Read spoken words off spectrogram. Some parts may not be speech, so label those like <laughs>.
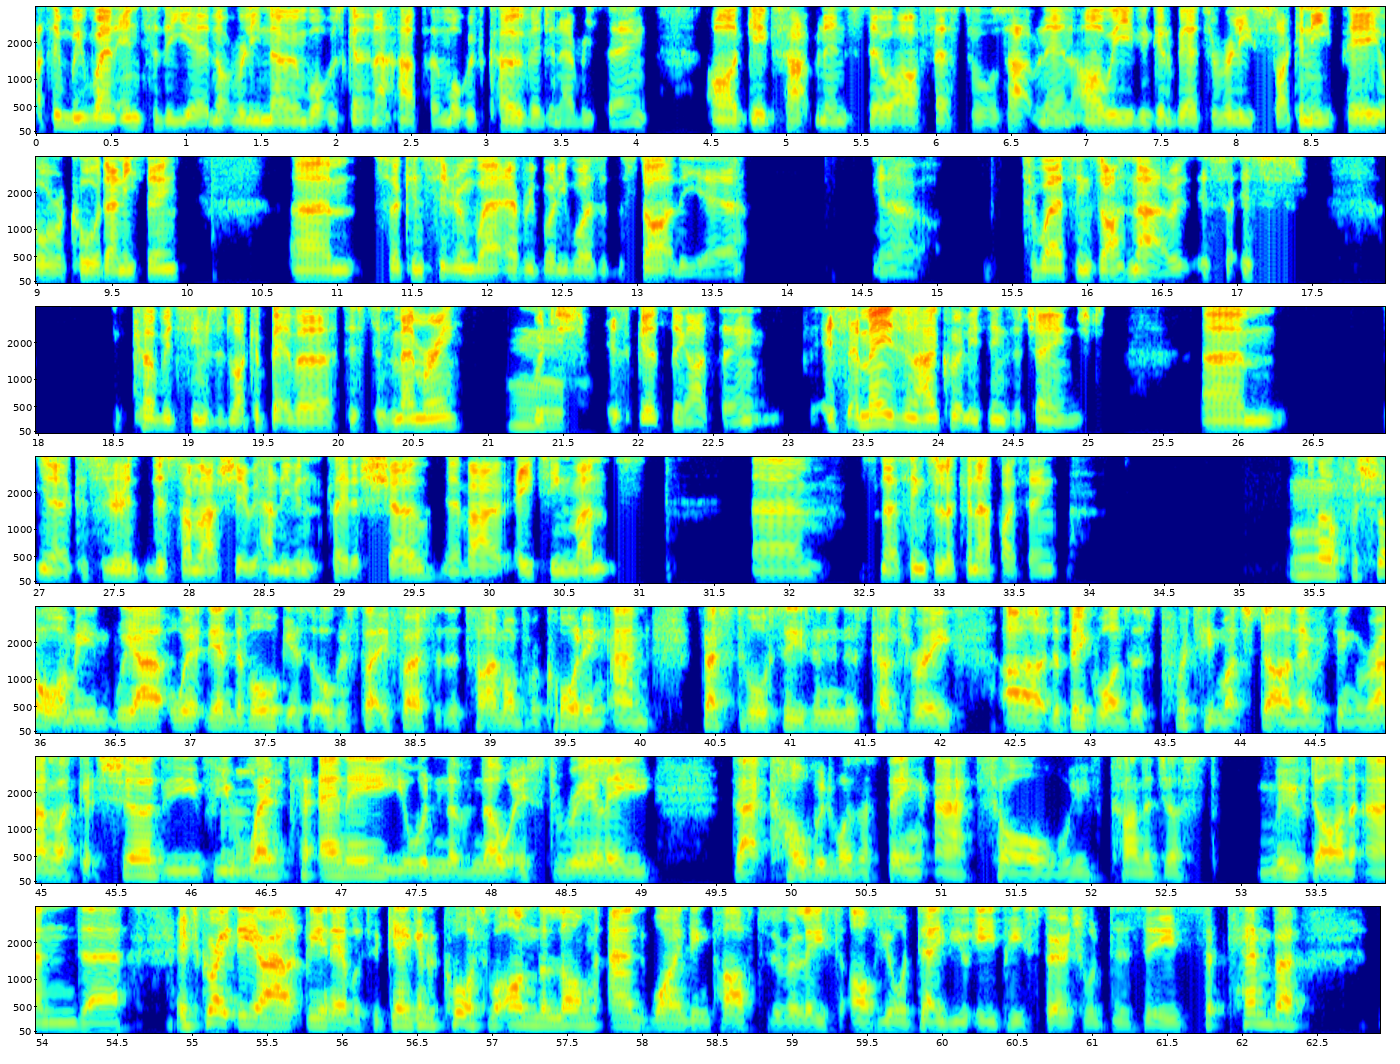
I think we went into the year not really knowing what was going to happen, what with COVID and everything. Are gigs happening still? Are festivals happening? Are we even going to be able to release like an EP or record anything? Um, so considering where everybody was at the start of the year, you know, to where things are now, it's it's COVID seems like a bit of a distant memory, mm. which is a good thing, I think. It's amazing how quickly things have changed. Um, you know, considering this time last year we hadn't even played a show in about 18 months. Um, so no, things are looking up, I think. No, for sure. I mean, we are we're at the end of August, August 31st at the time of recording, and festival season in this country, uh, the big ones is pretty much done. Everything ran like it should. If you mm-hmm. went to any, you wouldn't have noticed really that COVID was a thing at all. We've kind of just moved on and uh, it's great that you're out being able to gig and of course we're on the long and winding path to the release of your debut ep spiritual disease september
